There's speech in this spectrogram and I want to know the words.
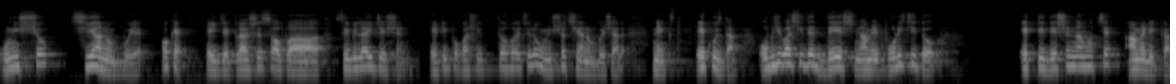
উনিশশো ছিয়ানব্বইয়ে ওকে এই যে ক্লাসেস অফ সিভিলাইজেশন এটি প্রকাশিত হয়েছিল উনিশশো ছিয়ানব্বই সালে। নেক্সট একুশ দাগ অভিবাসীদের দেশ নামে পরিচিত একটি দেশের নাম হচ্ছে আমেরিকা।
